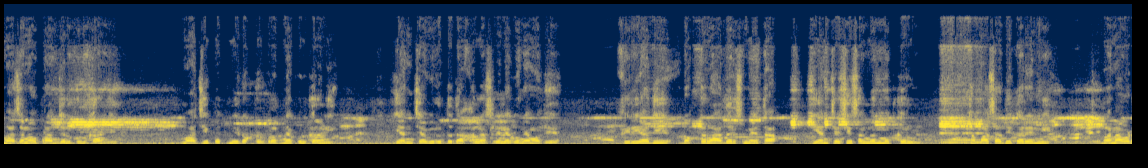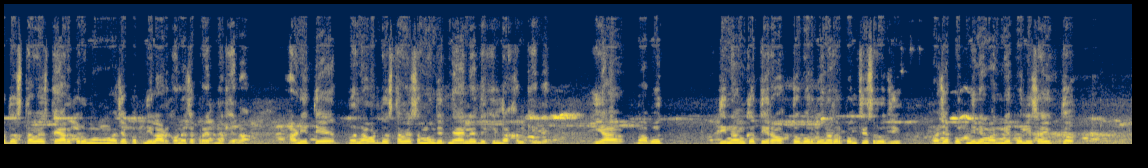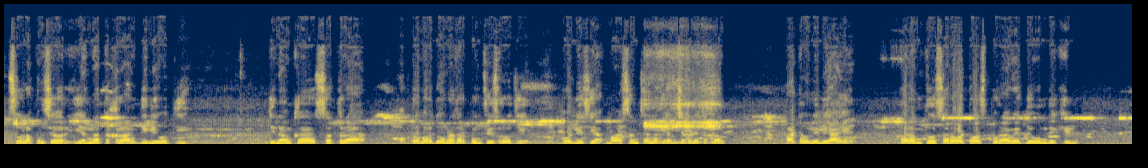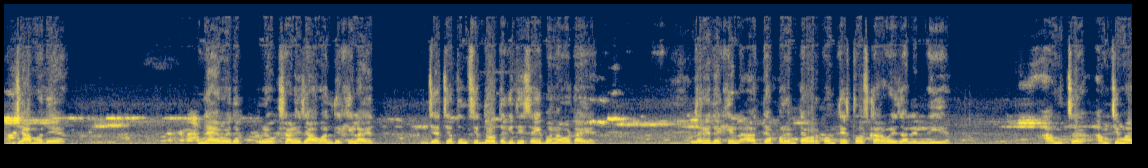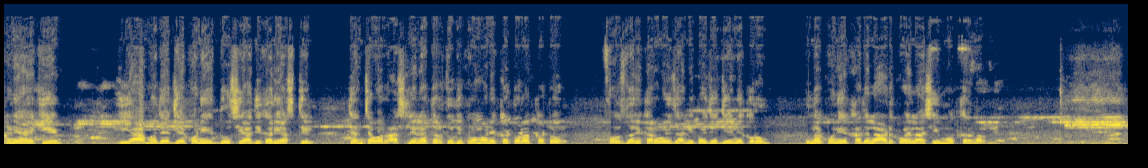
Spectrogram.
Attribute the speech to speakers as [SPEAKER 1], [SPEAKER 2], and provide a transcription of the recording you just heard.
[SPEAKER 1] माझं नाव प्रांजल कुलकर्णी. माझी पत्नी डॉक्टर प्रज्ञा कुलकर्णी यांच्या विरुद्ध दाखल असलेल्या गुन्ह्यामध्ये फिर्यादी डॉक्टर आदर्श मेहता यांच्याशी संगनमत करून तपास अधिकाऱ्यांनी बनावट दस्तावेज तयार करून माझ्या पत्नीला अडकवण्याचा प्रयत्न केला आणि ते बनावट दस्तावेज संबंधित न्यायालयात देखील दाखल केले. याबाबत दिनांक तेरा ऑक्टोबर दोन हजार पंचवीस रोजी माझ्या पत्नीने मान्य पोलीस आयुक्त सोलापूर शहर यांना तक्रार दिली होती. दिनांक सतरा ऑक्टोबर दोन हजार पंचवीस रोजी पोलीस या महासंचालक यांच्याकडे तक्रार पाठवलेली आहे. परंतु सर्व ठोस पुरावे देऊन देखील ज्यामध्ये न्यायवैदक प्रयोगशाळेचे अहवाल देखील आहेत ज्याच्यातून सिद्ध होतं की ती सही बनावट आहे तरी देखील अद्यापपर्यंत त्यावर कोणतीच ठोस कारवाई झालेली नाही आहे आमचं आमची मागणी आहे की यामध्ये जे कोणी दोषी अधिकारी असतील त्यांच्यावर असलेल्या तरतुदीप्रमाणे कठोरात कठोर फौजदारी कारवाई झाली पाहिजे जेणेकरून पुन्हा कोणी एखाद्याला अडकवायला अशी हिंमत करणार नाही.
